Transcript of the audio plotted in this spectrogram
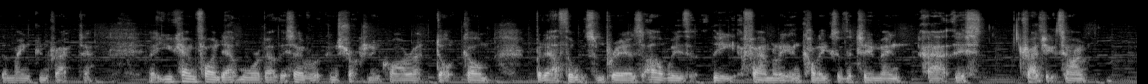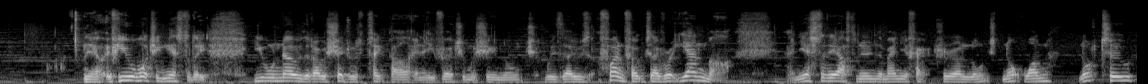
the main contractor. Uh, you can find out more about this over at constructionenquirer.com, but our thoughts and prayers are with the family and colleagues of the two men at this tragic time. Now, if you were watching yesterday, you will know that I was scheduled to take part in a virtual machine launch with those fine folks over at Yanmar. And yesterday afternoon, the manufacturer launched not one, not two,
